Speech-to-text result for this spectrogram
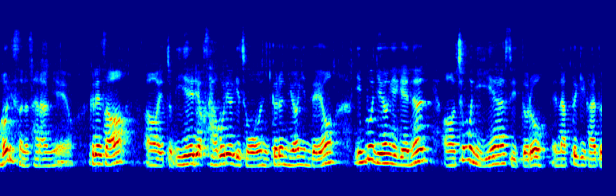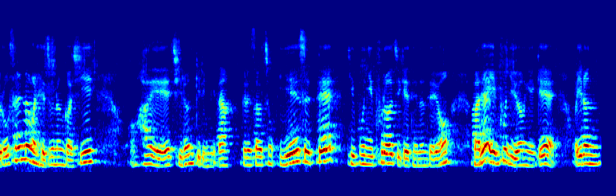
머리 쓰는 사람이에요. 그래서 어, 좀 이해력, 사고력이 좋은 그런 유형인데요. 인풋 유형에게는 어, 충분히 이해할 수 있도록 납득이 가도록 설명을 해주는 것이 어, 하해의 지름길입니다. 그래서 좀 이해했을 때 기분이 풀어지게 되는데요. 만약 인풋 유형에게 이런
